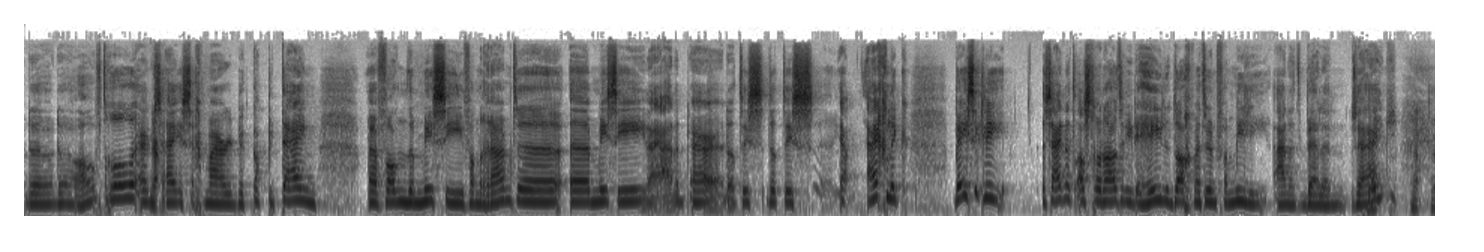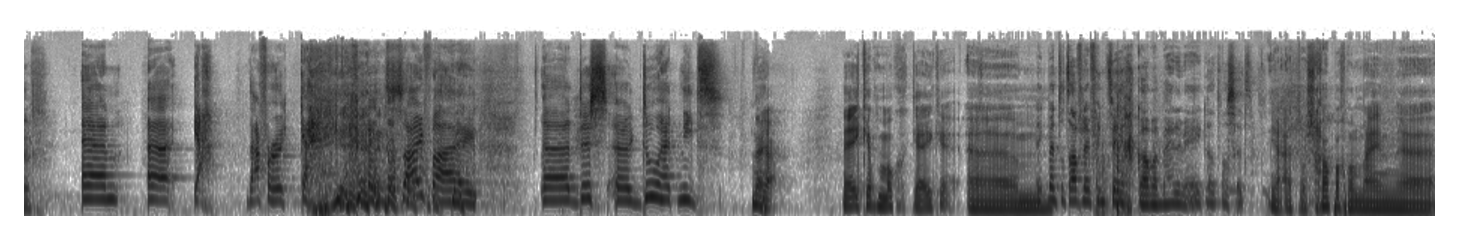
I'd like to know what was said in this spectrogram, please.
de, de hoofdrol. En Ja. zij is zeg maar de kapitein van de missie, van de ruimtemissie. nou ja, daar, dat is, dat is ja, eigenlijk... Basically zijn het astronauten die de hele dag met hun familie aan het bellen zijn. Klopt. Ugh. En eh, ja, daarvoor kijk ik sci-fi. Eh, dus eh, doe het niet. Nee. Ja. Nee, ik heb hem ook gekeken. Ehm, Ik ben tot aflevering 2 gekomen bij de week. Dat was het. Ja, het was grappig, want mijn eh, eh,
